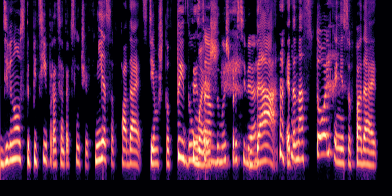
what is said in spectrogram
95% случаев не совпадает с тем, что ты думаешь. Ты сам думаешь про себя. Да, это настолько не совпадает.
